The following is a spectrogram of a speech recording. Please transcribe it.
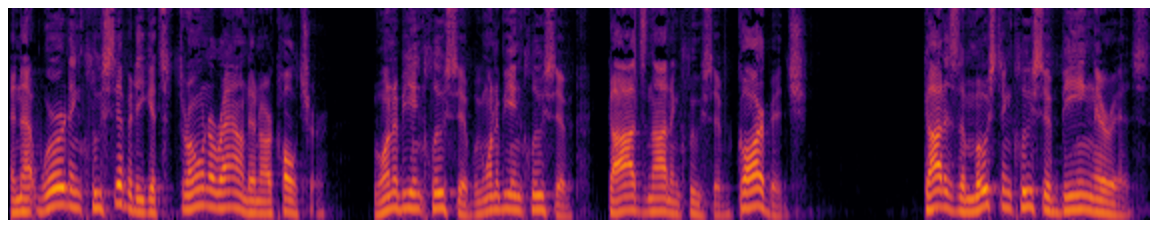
And that word inclusivity gets thrown around in our culture. We want to be inclusive. We want to be inclusive. God's not inclusive. Garbage. God is the most inclusive being there is.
